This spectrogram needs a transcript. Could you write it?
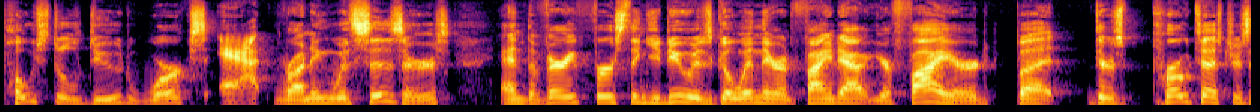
Postal Dude works at running with scissors. And the very first thing you do is go in there and find out you're fired. But there's protesters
